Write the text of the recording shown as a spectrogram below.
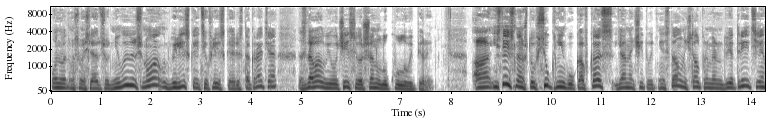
он в этом смысле отсюда не вывез, но тбилисская, тифлисская аристократия сдавала в его честь совершенно лукуловые пиры. А естественно, что всю книгу «Кавказ» я начитывать не стал, начитал примерно две трети.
